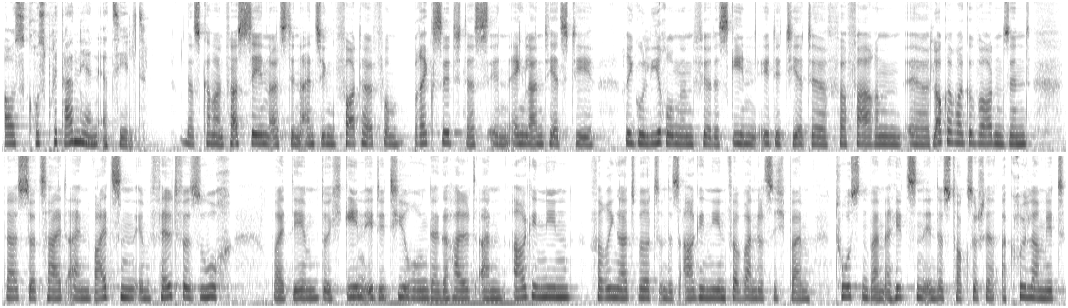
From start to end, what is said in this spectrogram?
aus Großbritannien erzählt. Das kann man fast sehen als den einzigen Vorteil vom Brexit, dass in England jetzt die Regulierungen für das geneditierte Verfahren äh, lockerer geworden sind. Da ist zurzeit ein Weizen im Feldversuch, bei dem durch Geneditierung der Gehalt an Arginin verringert wird und das Arginin verwandelt sich beim Toasten, beim Erhitzen in das toxische Acrylamid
